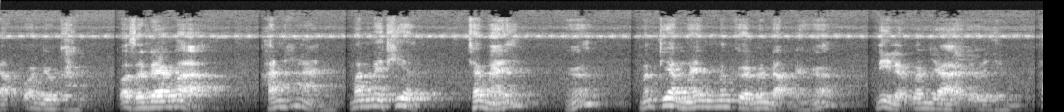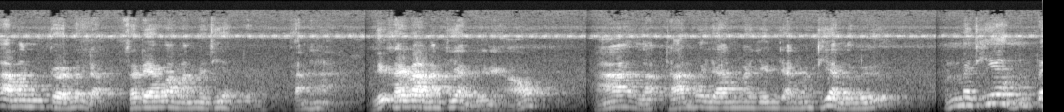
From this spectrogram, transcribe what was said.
ดับก็เดียวกัน ก็แสดงว่า ขันห้ามันไม่เที่ยงใช่ไหมมันเที่ยงไหมมันเกิดมันดับอย่างนี้นี่แหละปัญญาจะไปเห็น ถ้ามันเกิดมันดับ แสดงว่ามันไม่เที่ยงตรงขันห้าหรือใครว่ามันเที่ยงหรือเนี่ยเอาหาหลักฐานพยานมายืนยันมันเที่ยงหรือ มันไม่เที่ยงมันแปร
